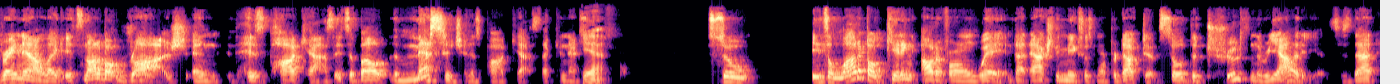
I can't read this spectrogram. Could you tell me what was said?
right now, like it's not about Raj and his podcast. It's about the message in his podcast that connects yeah. people. So it's a lot about getting out of our own way that actually makes us more productive. So the truth and the reality is, is that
